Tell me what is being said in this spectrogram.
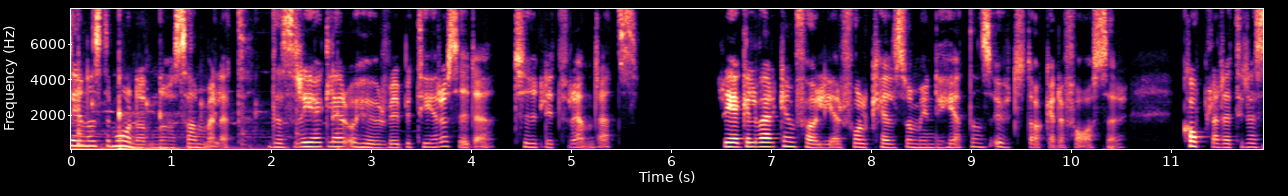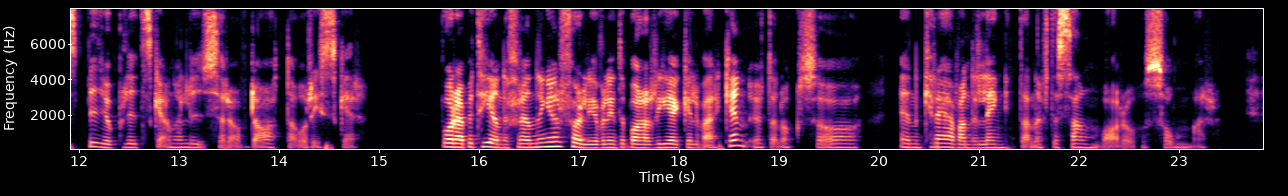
senaste månaderna har samhället, dess regler och hur vi beter oss i det, tydligt förändrats. Regelverken följer Folkhälsomyndighetens utstakade faser kopplade till dess biopolitiska analyser av data och risker. Våra beteendeförändringar följer väl inte bara regelverken utan också en krävande längtan efter samvaro och sommar.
